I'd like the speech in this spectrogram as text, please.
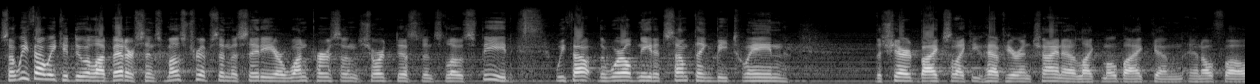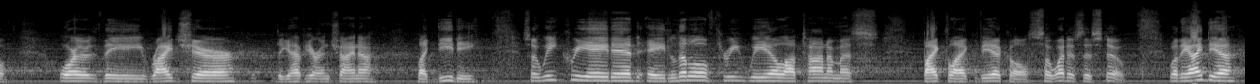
So we thought we could do a lot better since most trips in the city are one person, short distance, low speed. We thought the world needed something between the shared bikes like you have here in China, like Mobike and, and Ofo, or the rideshare that you have here in China, like Didi. So we created a little three wheel autonomous bike like vehicle. So what does this do? Well, the idea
